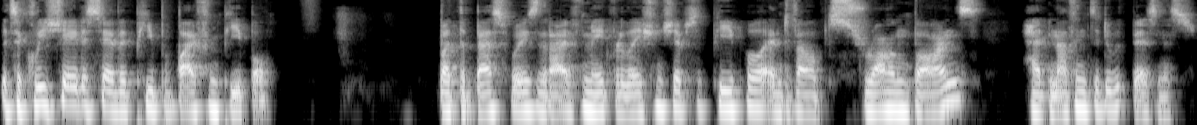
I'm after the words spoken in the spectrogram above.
It's a cliche to say that people buy from people. But the best ways that I've made relationships with people and developed strong bonds had nothing to do with business.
